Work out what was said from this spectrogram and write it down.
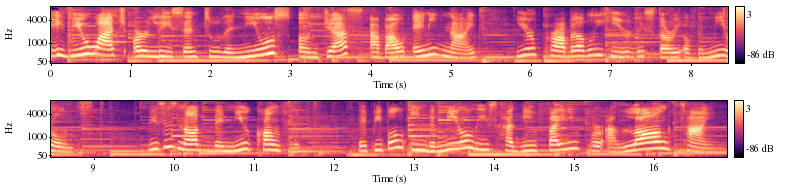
If you watch or listen to the news on just about any night, you'll probably hear the story of the Middle East. This is not the new conflict. The people in the Middle East had been fighting for a long time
